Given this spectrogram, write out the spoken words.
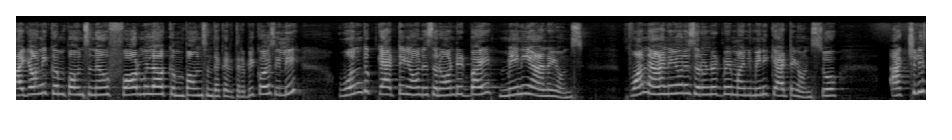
ionic compounds ನ ಫಾರ್ಮುಲಾ ಕಂಪೌಂಡ್ಸ್ ಅಂತ ಕರೀತಾರೆ ಬಿಕಾಸ್ ಇಲ್ಲಿ ಒಂದು cation is surrounded by many anions one anion is surrounded by many many cations so actually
